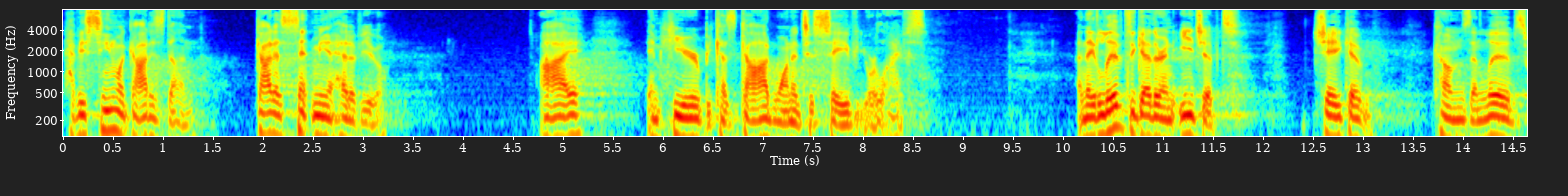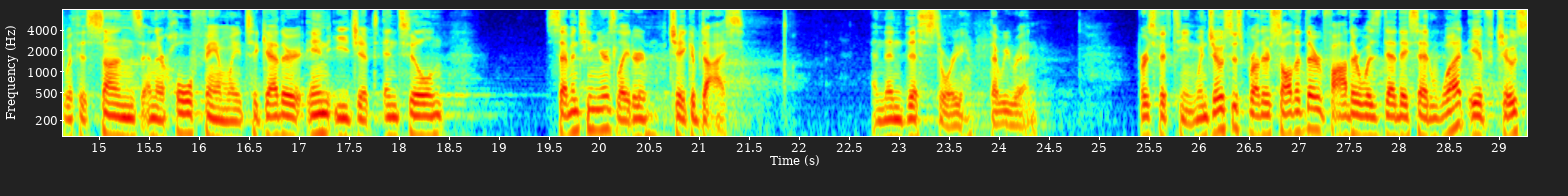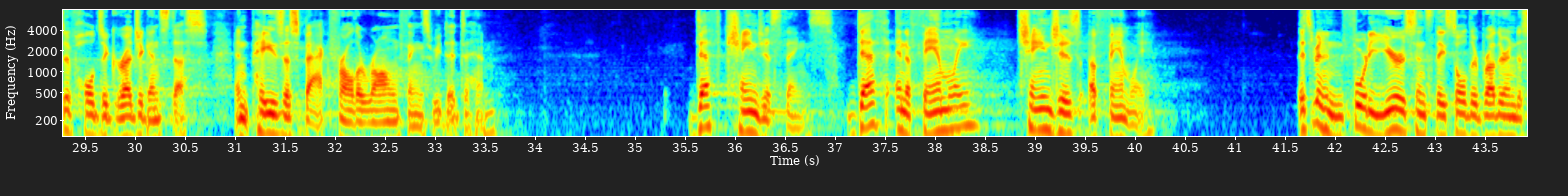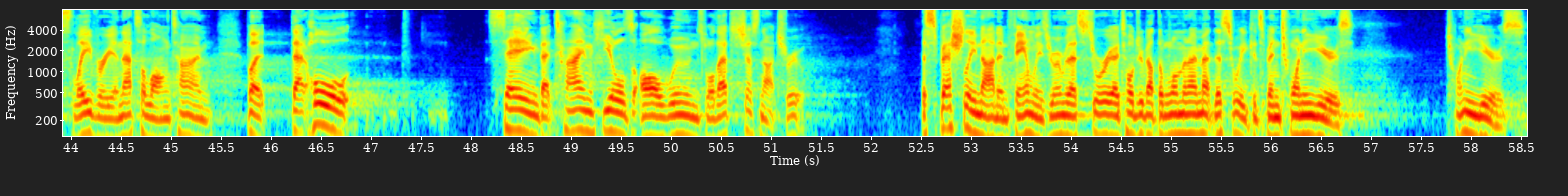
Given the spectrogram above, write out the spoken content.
have you seen what God has done? God has sent me ahead of you. I am here because God wanted to save your lives. And they lived together in Egypt. Jacob comes and lives with his sons and their whole family together in Egypt until 17 years later, Jacob dies. And then this story that we read. Verse 15 When Joseph's brothers saw that their father was dead, they said, What if Joseph holds a grudge against us and pays us back for all the wrong things we did to him? Death changes things. Death in a family changes a family. It's been 40 years since they sold their brother into slavery, and that's a long time. But that whole saying that time heals all wounds, well, that's just not true especially not in families. Remember that story I told you about the woman I met this week? It's been 20 years. 20 years.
